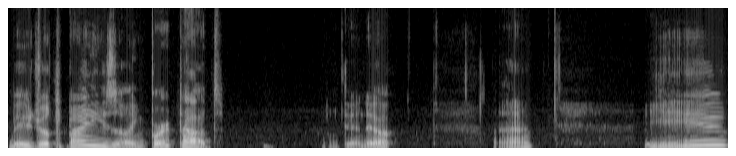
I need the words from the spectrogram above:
veio de outro país, ó, importado. Entendeu? Né? E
